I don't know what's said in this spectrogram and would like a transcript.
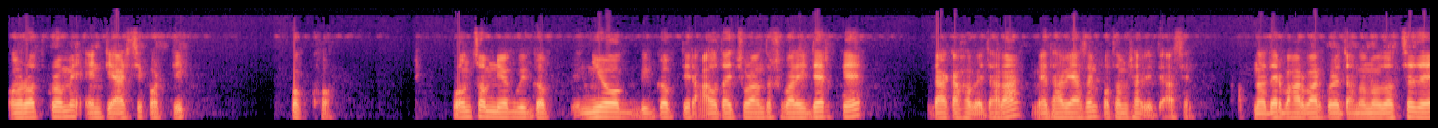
অনুরোধ ক্রমে এনটিআরসি কর্তৃক পক্ষ। পঞ্চম নিয়োগ বিজ্ঞপ্তি নিয়োগ বিজ্ঞপ্তির আওতায় চূড়ান্ত সুপারিশদেরকে ডাকা হবে। যারা মেধাবী আছেন, প্রথম সারিতে আছেন। আপনাদের বারবার করে জানানো যাচ্ছে যে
